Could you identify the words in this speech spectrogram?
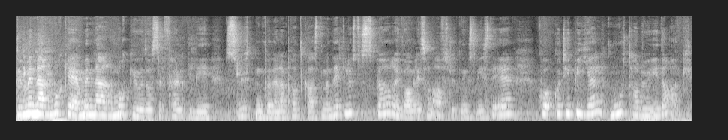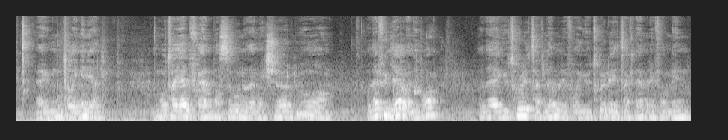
Du, Vi nærmer oss jo da selvfølgelig slutten på denne podkasten. Men det jeg har lyst til å spørre deg om litt sånn avslutningsvis, det er hva, hva type hjelp mottar du i dag? Jeg mottar ingen hjelp. Jeg mottar hjelp fra en person, og det er meg sjøl. Og, og det fungerer veldig bra. Og det er jeg utrolig takknemlig for. Jeg er utrolig takknemlig for min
